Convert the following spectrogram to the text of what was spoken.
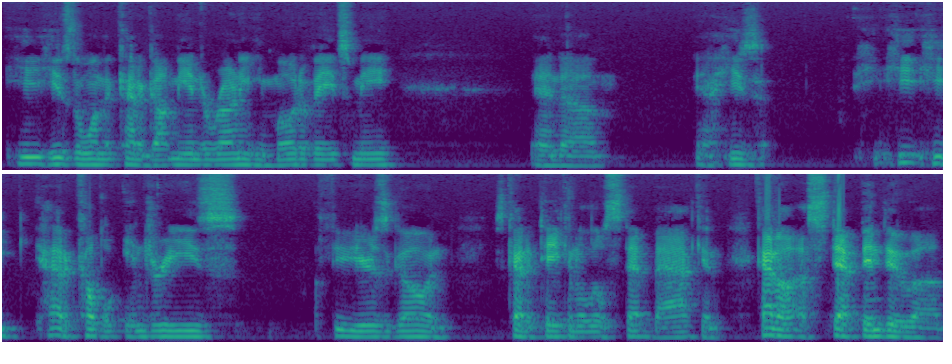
he he's the one that kind of got me into running. He motivates me, and um, yeah, he's he he had a couple injuries a few years ago, and he's kind of taken a little step back and kind of a step into. Uh,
